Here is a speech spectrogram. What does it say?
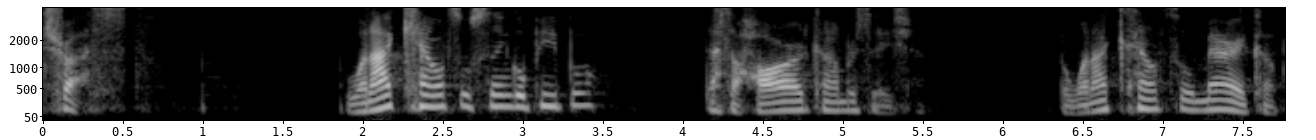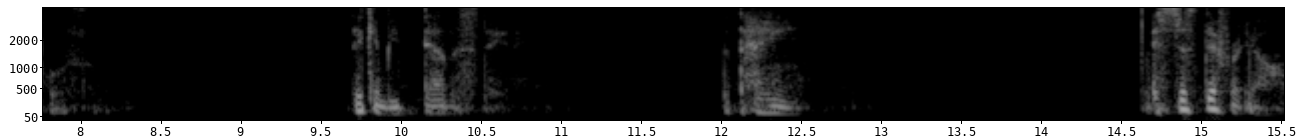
Trust. When I counsel single people, that's a hard conversation. But when I counsel married couples, it can be devastating. The pain. It's just different, y'all.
